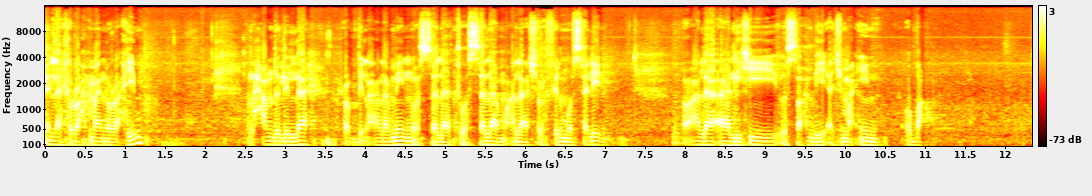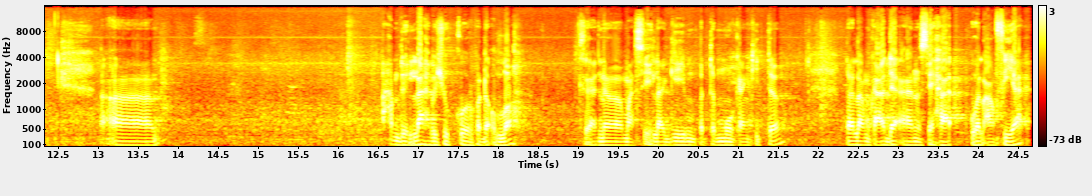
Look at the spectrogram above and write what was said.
Bismillahirrahmanirrahim. Alhamdulillah rabbil alamin wassalatu wassalamu ala asyrafil mursalin wa ala alihi wa sahbihi ajmain. Wa ba'. Uh, Alhamdulillah bersyukur pada Allah kerana masih lagi mempertemukan kita dalam keadaan sehat walafiat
